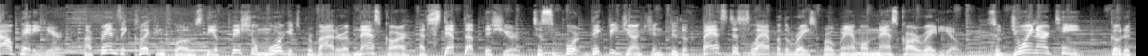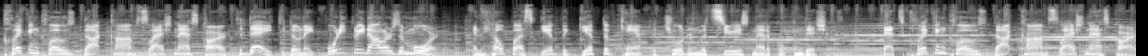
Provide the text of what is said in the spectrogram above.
Kyle Petty here. My friends at Click and Close, the official mortgage provider of NASCAR, have stepped up this year to support Victory Junction through the fastest lap of the race program on NASCAR radio. So join our team. Go to clickandclose.com slash NASCAR today to donate $43 or more and help us give the gift of camp to children with serious medical conditions. That's clickandclose.com slash NASCAR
